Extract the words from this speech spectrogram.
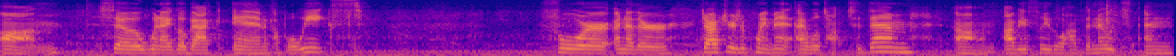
Um, so when I go back in a couple weeks for another doctor's appointment, I will talk to them. Um, obviously, they'll have the notes, and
